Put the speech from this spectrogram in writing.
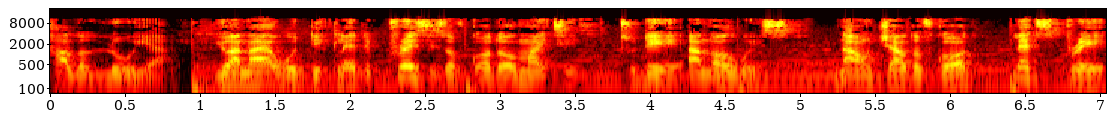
Hallelujah. You and I will declare the praises of God Almighty today and always. Now, child of God, let's pray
